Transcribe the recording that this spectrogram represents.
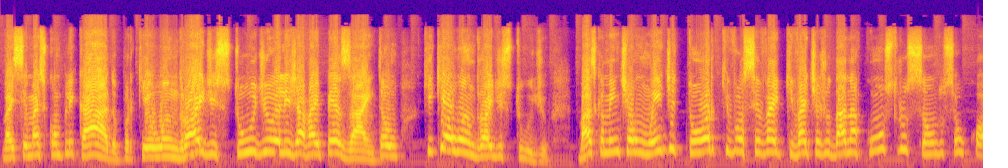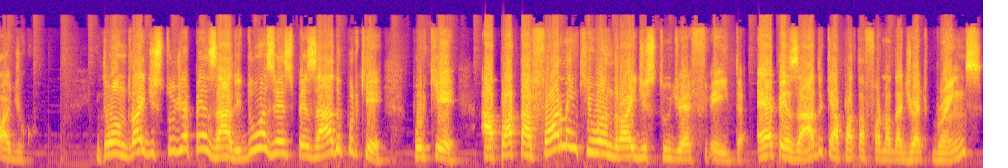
vai ser mais complicado, porque o Android Studio ele já vai pesar. Então, o que, que é o Android Studio? Basicamente é um editor que você vai que vai te ajudar na construção do seu código. Então, o Android Studio é pesado, e duas vezes pesado, por quê? Porque a plataforma em que o Android Studio é feita é pesado, que é a plataforma da JetBrains,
